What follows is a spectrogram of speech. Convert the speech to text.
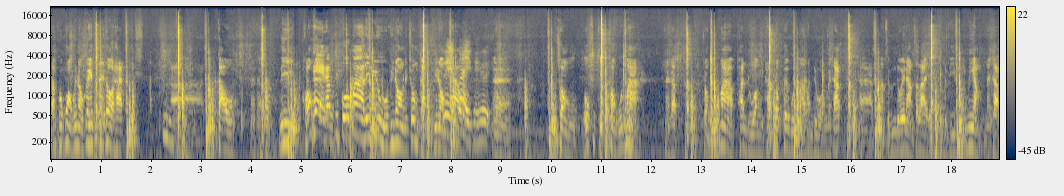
ตำโคกหม่องพี่น้องก็เห็นในโทรทัศน์อ่าเก่านะครับนี่ของแท้ครับที่โปรมารีวิวพี่น้องได้ชมกันพี่น้องเล่นเช่าไรเถอะเฮ้ยเอ่อช่อง67ช่องบุญมานะครับช่องบุญมาพันดวงท่านดรบุญมาพันดวงนะครับอ่าสนับสนุนโดยน้ำสลายแดงจิบดีพรีเมียมนะครับ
